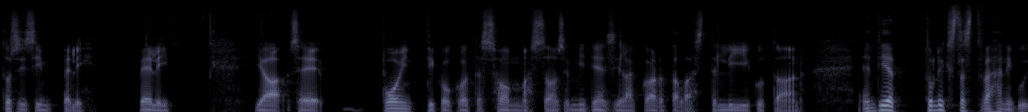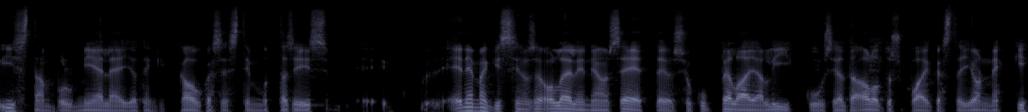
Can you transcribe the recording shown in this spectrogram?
tosi simppeli peli. Ja se pointti koko tässä hommassa on se, miten sillä kartalla sitten liikutaan. En tiedä, tuliko tästä vähän niin kuin Istanbul mieleen jotenkin kaukaisesti, mutta siis enemmänkin siinä on se oleellinen on se, että jos joku pelaaja liikkuu sieltä aloituspaikasta jonnekin,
